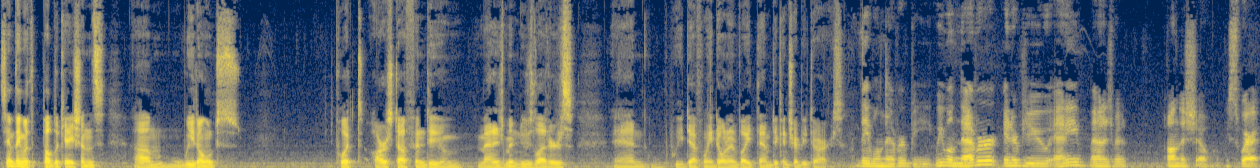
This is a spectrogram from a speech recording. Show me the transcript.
Same thing with publications. Um, we don't put our stuff into management newsletters, and we definitely don't invite them to contribute to ours. They will never be. We will never interview any management on this show. We swear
